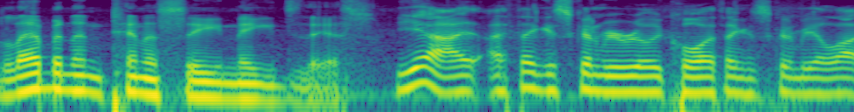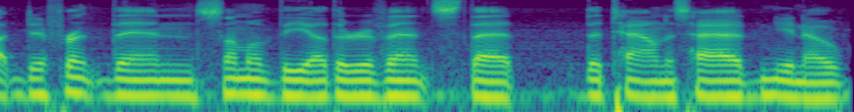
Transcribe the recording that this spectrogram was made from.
Lebanon, Tennessee needs this. Yeah, I, I think it's going to be really cool. I think it's going to be a lot different than some of the other events that the town has had, you know,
